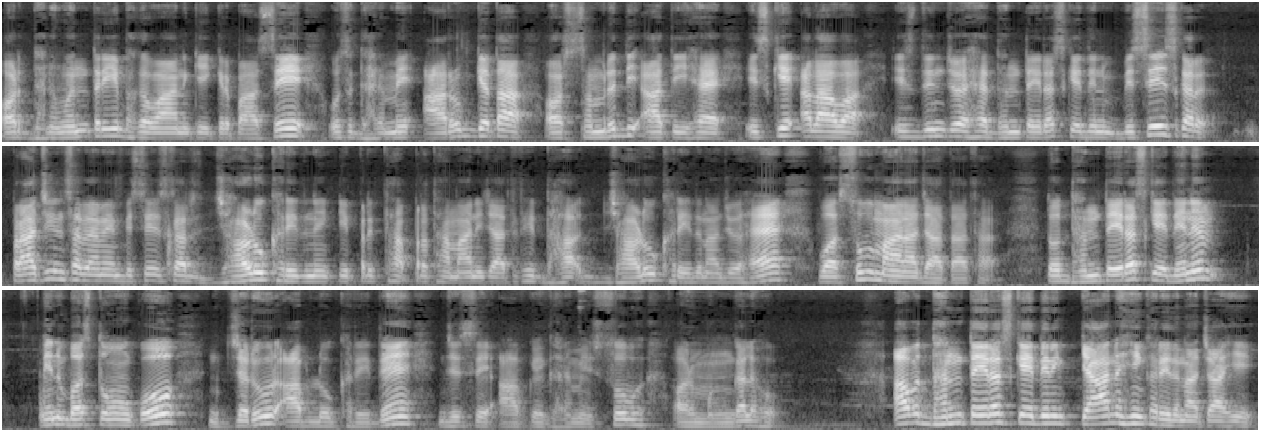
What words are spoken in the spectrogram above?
और धनवंतरी भगवान की कृपा से उस घर में आरोग्यता और समृद्धि आती है। इसके अलावा इस दिन जो है धनतेरस के दिन विशेषकर प्राचीन समय में विशेषकर झाड़ू खरीदने की प्रथा प्रथा मानी जाती थी। झाड़ू खरीदना जो है, वह शुभ माना जाता था। तो धनतेरस के दिन इन वस्तुओं को ज़रूर आप लोग खरीदें, जिससे आपके घर में शुभ और मंगल हो। अब धनतेरस के दिन क्या नहीं खरीदना चाहिए?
